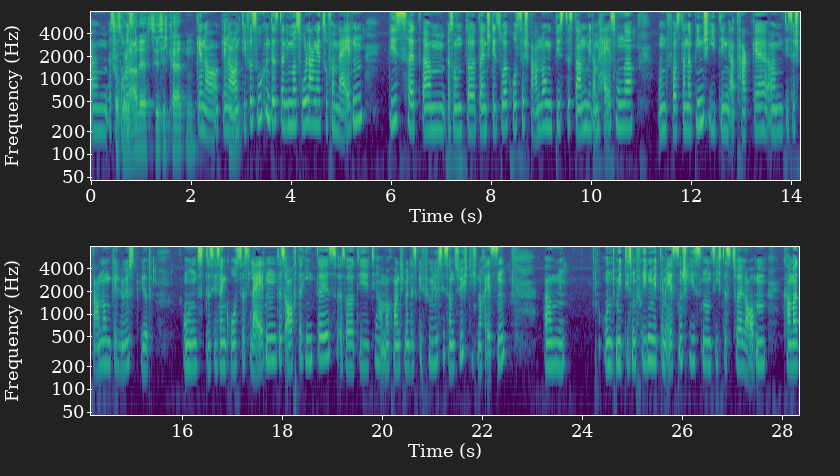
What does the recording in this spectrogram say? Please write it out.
Ähm, also Schokolade, sowas, Süßigkeiten. Genau, genau. Und die versuchen das dann immer so lange zu vermeiden, bis halt, ähm, also und da, da entsteht so eine große Spannung, bis das dann mit einem Heißhunger und fast einer Binge-Eating-Attacke ähm, diese Spannung gelöst wird. Und das ist ein großes Leiden, das auch dahinter ist. Also die, die haben auch manchmal das Gefühl, sie sind süchtig nach Essen. Ähm, und mit diesem Frieden mit dem Essen schließen und sich das zu erlauben, kann man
